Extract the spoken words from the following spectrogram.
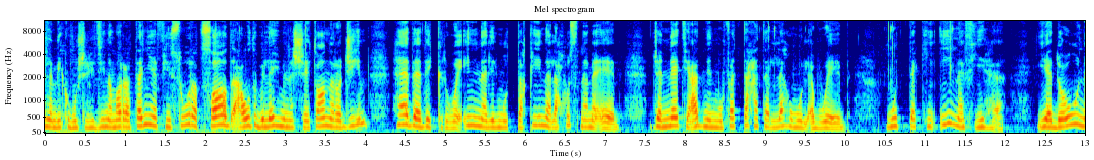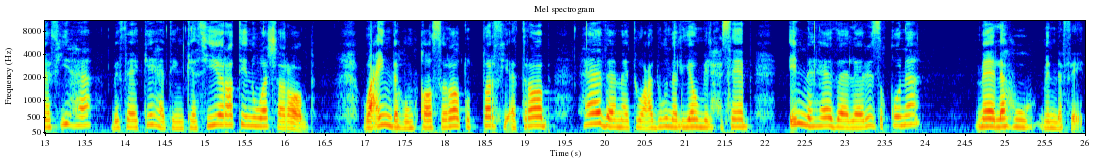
أهلا بكم مشاهدينا مرة تانية في سورة صاد. أعوذ بالله من الشيطان الرجيم. هذا ذكر وإن للمتقين لحسن مآب. جنات عدن مفتحة لهم الأبواب. متكئين فيها يدعون فيها بفاكهة كثيرة وشراب. وعندهم قاصرات الطرف أتراب. هذا ما توعدون ليوم الحساب. إن هذا لرزقنا ما له من نفاد.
